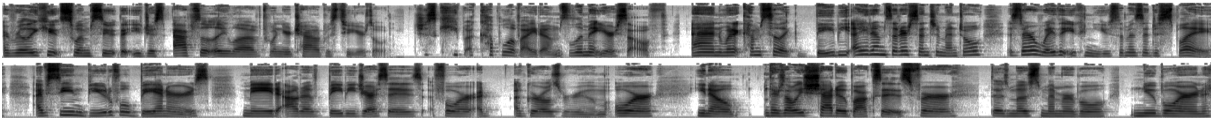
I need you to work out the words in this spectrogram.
a really cute swimsuit that you just absolutely loved when your child was two years old. Just keep a couple of items, limit yourself. And when it comes to like baby items that are sentimental, is there a way that you can use them as a display? I've seen beautiful banners made out of baby dresses for a, a girl's room, or, you know, there's always shadow boxes for those most memorable newborn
